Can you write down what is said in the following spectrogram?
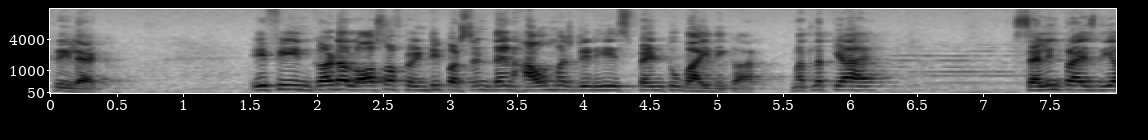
three lakh if he incurred a loss of twenty percent then how much did he spend to buy the car मतलब क्या है सेलिंग प्राइस दिया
